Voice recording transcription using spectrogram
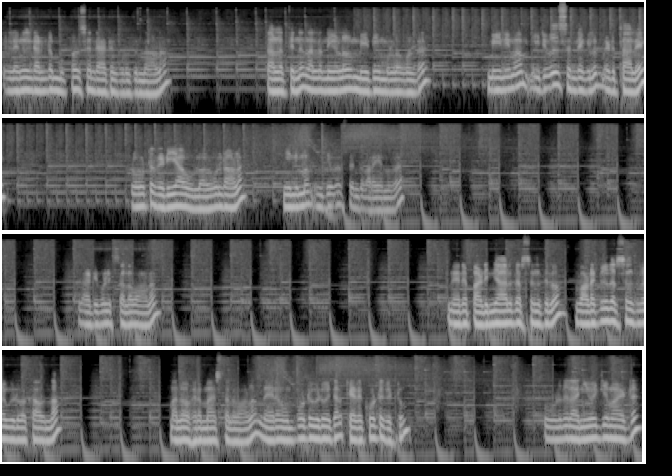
ഇല്ലെങ്കിൽ രണ്ട് മുപ്പത് സെന്റായിട്ടും കൊടുക്കുന്നതാണ്. സ്ഥലത്തിന് നല്ല നീളവും വീതിയും ഉള്ളതുകൊണ്ട് മിനിമം ഇരുപത് സെന്റെങ്കിലും എടുത്താലേ പ്ലോട്ട് റെഡിയാവുള്ളൂ. അതുകൊണ്ടാണ് മിനിമം ഇരുപത് സെന്റ് പറയുന്നത്. അടിപൊളി സ്ഥലമാണ്. നേരെ പടിഞ്ഞാറ് ദർശനത്തിലോ വടക്ക് ദർശനത്തിലോ വീട് വെക്കാവുന്ന മനോഹരമായ സ്ഥലമാണ്. നേരെ മുമ്പോട്ട് വീട് വെച്ചാൽ കിഴക്കോട്ട് കിട്ടും. കൂടുതൽ അനുയോജ്യമായിട്ട്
